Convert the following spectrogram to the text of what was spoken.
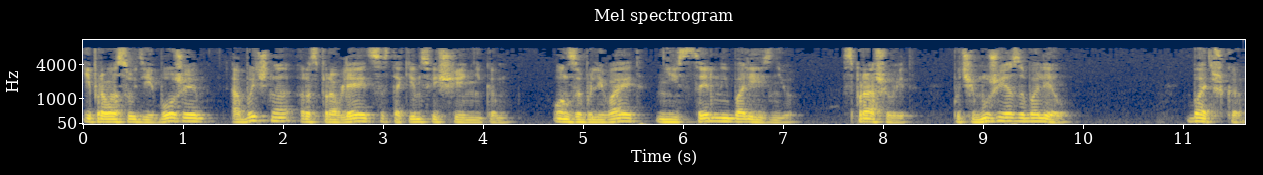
И правосудие Божие обычно расправляется с таким священником. Он заболевает неисцельной болезнью. Спрашивает, почему же я заболел? Батюшка,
